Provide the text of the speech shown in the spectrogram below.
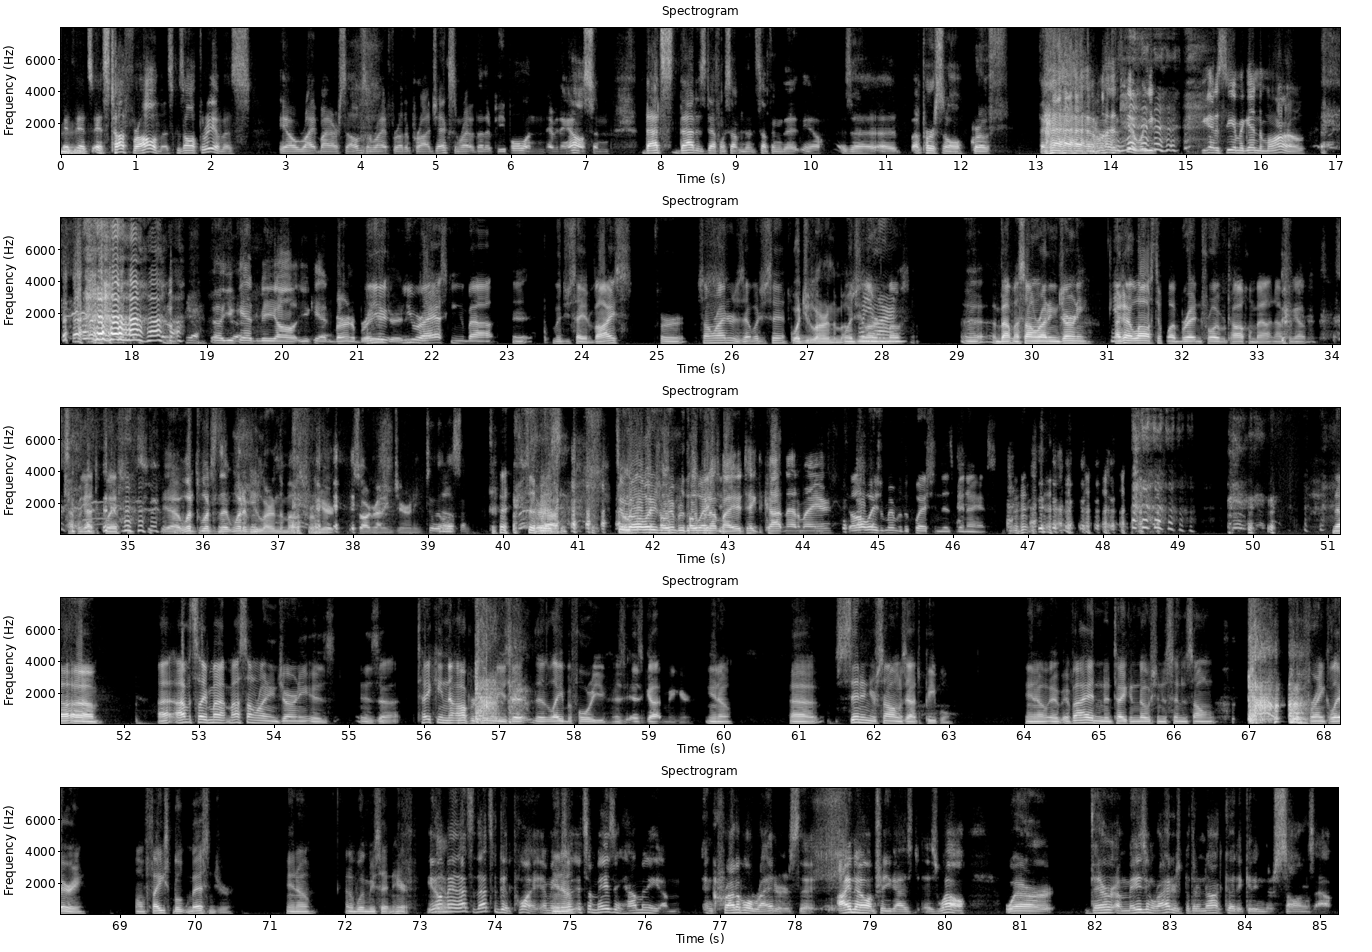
it, Mhm. it's it's tough for all of us because all three of us you know write by ourselves and write for other projects and write with other people and everything else and that's that is definitely something that something that you know is a a, a personal growth thing well, that's good. Well, you, you got to see him again tomorrow. yeah. Uh, you Yeah. can't be all. You can't burn a bridge. you, or you were asking about, uh, would you say advice for songwriters? Is that what you said? What'd you learn the most? What'd you What'd you learn the most uh, about my songwriting journey? Yeah. I got lost in what Brett and Troy were talking about, and I forgot. I forgot the question. Yeah. What What's the What have you learned the most from your songwriting journey? to listen to Yeah. listen, to always remember the Open question. up my ear, take the cotton out of my ear. to always remember the question that's been asked. now, um, I, I would say my, my songwriting journey is is uh, taking the opportunities that, that lay before you has, has gotten me here. You know, uh, sending your songs out to people. You know, if, if I hadn't taken the notion to send a song to Frank Larry on Facebook Messenger, you know, and I wouldn't be sitting here. You know, Yeah. man, that's that's a good point. I mean, You it's, know? it's amazing how many um, incredible writers that I know. I'm sure you guys as well, where they're amazing writers, but they're not good at getting their songs out,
